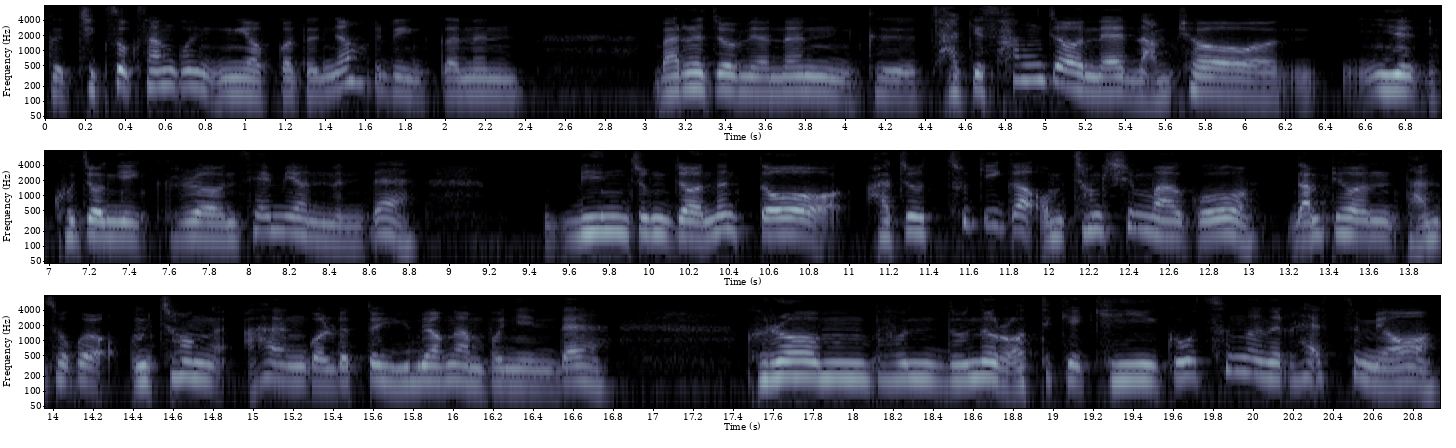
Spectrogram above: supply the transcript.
그 직속 상궁이었거든요. 그러니까는 말하자면은 그 자기 상전의 남편 고정이 그런 셈이었는데 민중전은 또 아주 투기가 엄청 심하고 남편 단속을 엄청 한 걸로 또 유명한 분인데 그런 분 눈을 어떻게 기이고 승은을 했으며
